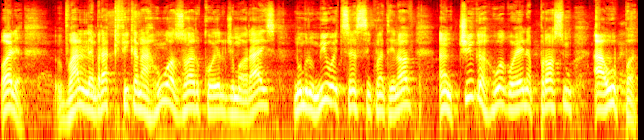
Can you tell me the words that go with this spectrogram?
Olha, vale lembrar que fica na rua Osório Coelho de Moraes, número 1859, antiga Rua Goiânia, próximo à UPA.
